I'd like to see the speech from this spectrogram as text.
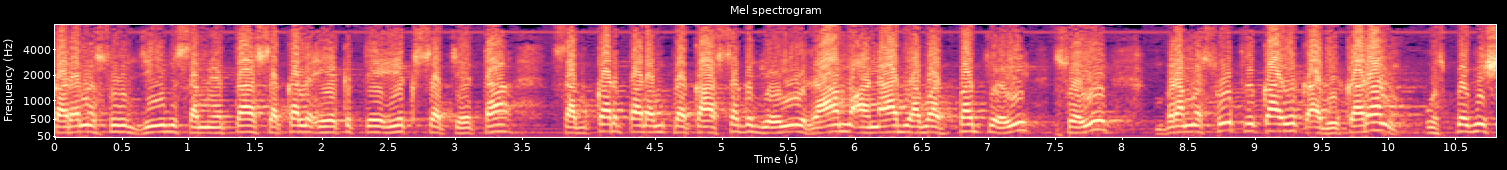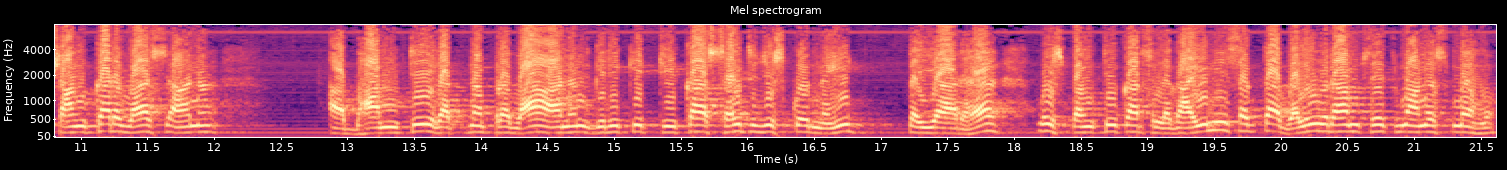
करण सुर जीव समेता सकल एकते एक सचेता, सबकर परम प्रकाशक जोई राम अनाज अवधपत जोई सोई, ब्रह्मसूत्र का एक अधिकरण, उस पर भी शंकर आनंद अभामती रत्न प्रभा आनंद गिरी की टीका सहित जिसको नहीं तैयार है, वो इस पंक्ति का अर्थ लगा ही नहीं सकता, भले राम सेत मानस में हो।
